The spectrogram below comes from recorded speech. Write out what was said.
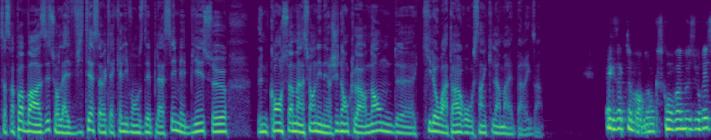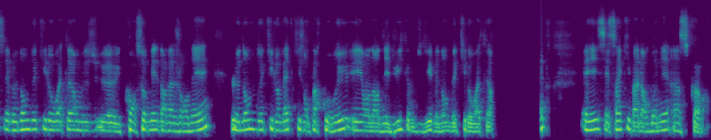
ça ne sera pas basé sur la vitesse avec laquelle ils vont se déplacer, mais bien sur une consommation d'énergie, donc leur nombre de kilowattheures au 100 km, par exemple. Exactement. Donc, ce qu'on va mesurer, c'est le nombre de kilowattheures euh, consommés dans la journée, le nombre de kilomètres qu'ils ont parcourus, et on en déduit, comme tu dis, le nombre de kilowattheures. Et c'est ça qui va leur donner un score.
